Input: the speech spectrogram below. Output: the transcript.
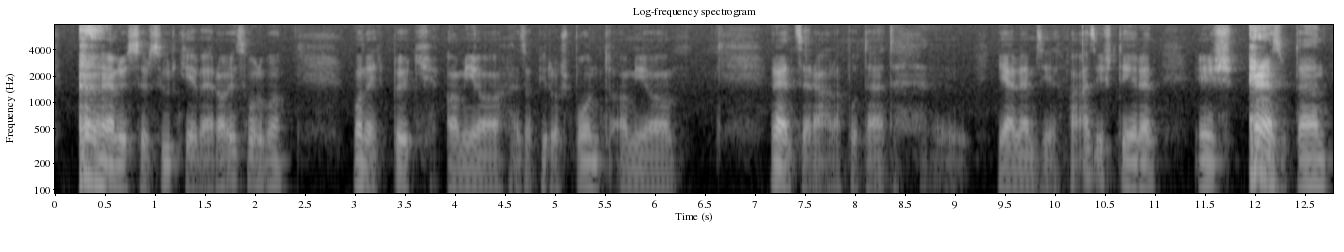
először szürkével rajzolva, van egy pötty, ami a, ez a piros pont, ami a rendszer állapotát jellemzi a fázistéren, és ezután,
